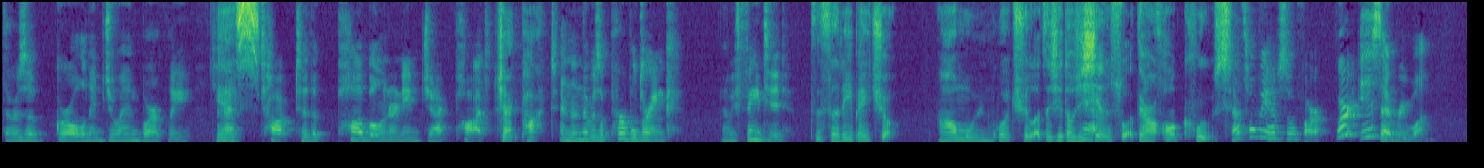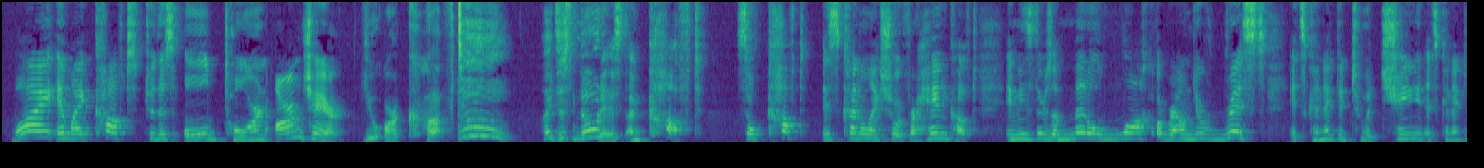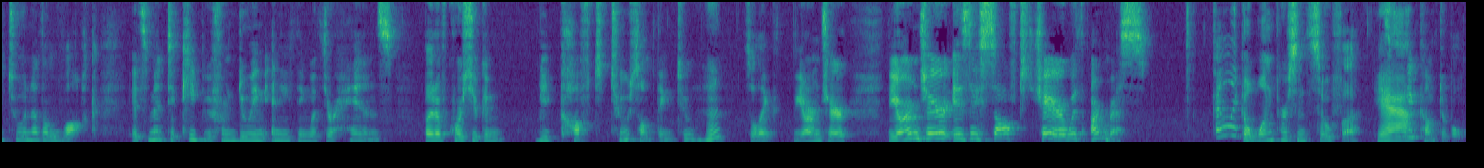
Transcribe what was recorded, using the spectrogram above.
there was a girl named Joanne Barkley. and I Yes. talked to the pub owner named Jack Pot. Jackpot， And then there was a purple drink. And we fainted. 紫色的一杯酒，然后我们晕过去了。这些都是线索，They are all clues。 That's what we have so far. Where is everyone? Why am I cuffed to this old torn armchair? You are cuffed. I just noticed I'm cuffed. So cuffed is kind of like short for handcuffed. It means there's a metal lock around your wrist. It's connected to a chain, it's connected to another lock. It's meant to keep you from doing anything with your hands. But of course you can be cuffed to something too. So like the armchair. The armchair is a soft chair with armrests. Kind of like a one-person sofa. Yeah. Pretty comfortable.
